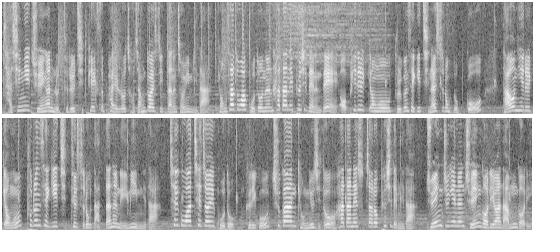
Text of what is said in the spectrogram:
자신이 주행한 루트를 GPX 파일로 저장도 할 수 있다는 점입니다. 경사도와 고도는 하단에 표시되는데 uphill일 경우 붉은색이 진할수록 높고 downhill일 경우 푸른색이 짙을수록 낮다는 의미입니다. 최고와 최저의 고도, 그리고 추가한 경유지도 하단의 숫자로 표시됩니다. 주행 중에는 주행 거리와 남은 거리,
